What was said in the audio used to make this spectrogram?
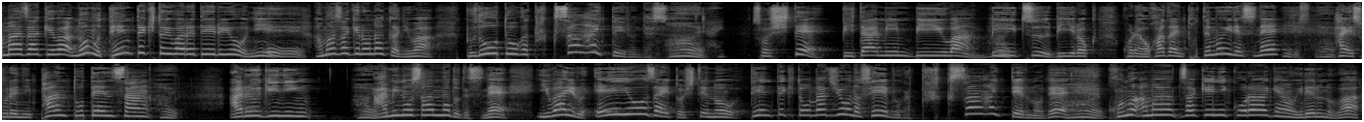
甘酒は飲む点滴と言われているように、ええ甘酒の中にはブドウ糖がたくさん入っているんです。はい。そしてビタミン B1、B2、B6 これはお肌にとてもいいですね。いいですね。はい、それにパントテン酸、はい。アルギニン、はい。アミノ酸などですねいわゆる栄養剤としての点滴と同じような成分がたくさん入っているので、はい。この甘酒にコラーゲンを入れるのは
